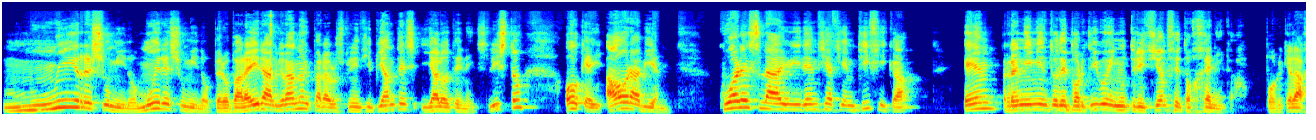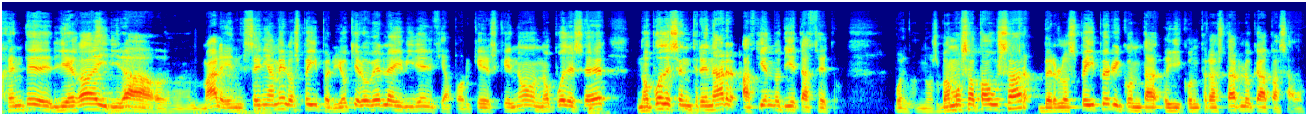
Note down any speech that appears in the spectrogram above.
Muy resumido, muy resumido, pero para ir al grano y para los principiantes ya lo tenéis, ¿listo? Ok, ahora bien, ¿cuál es la evidencia científica en rendimiento deportivo y nutrición cetogénica? Porque la gente llega y dirá, vale, enséñame los papers, yo quiero ver la evidencia, porque es que no, no puede ser, no puedes entrenar haciendo dieta ceto. Bueno, nos vamos a pausar, ver los papers y, y contrastar lo que ha pasado.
